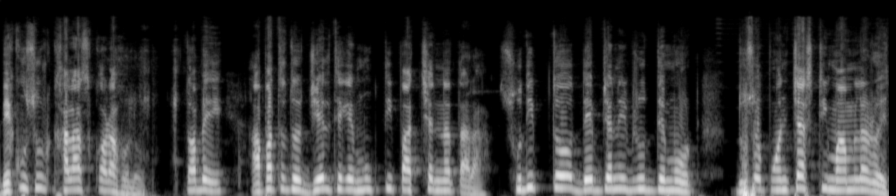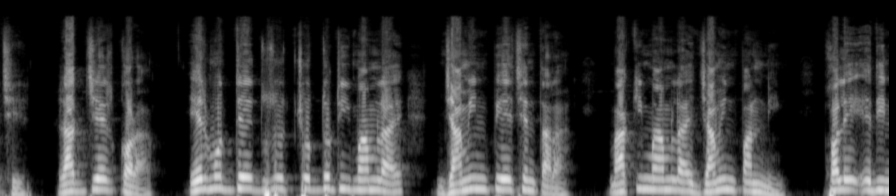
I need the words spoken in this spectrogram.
বেকুসুর খালাস করা হলো। তবে আপাতত জেল থেকে মুক্তি পাচ্ছেন না তারা। সুদীপ্ত দেবযানীর বিরুদ্ধে মোট দুশো পঞ্চাশটি মামলা রয়েছে রাজ্যের করা। এর মধ্যে দুশো চোদ্দোটি মামলায় জামিন পেয়েছেন তারা। বাকি মামলায় জামিন পাননি। ফলে এদিন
